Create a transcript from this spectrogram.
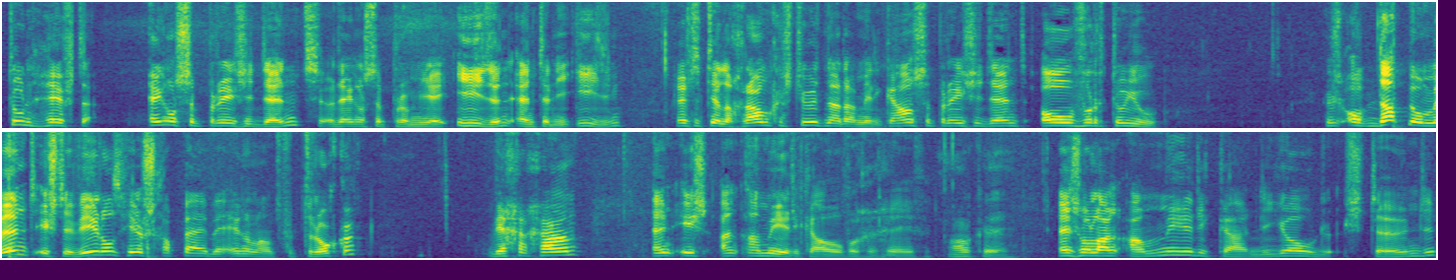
Toen heeft de Engelse president, de Engelse premier Eden, Anthony Eden, heeft een telegram gestuurd naar de Amerikaanse president over to you. Dus op dat moment is de wereldheerschappij bij Engeland vertrokken, weggegaan en is aan Amerika overgegeven. Oké. En zolang Amerika de Joden steunde,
